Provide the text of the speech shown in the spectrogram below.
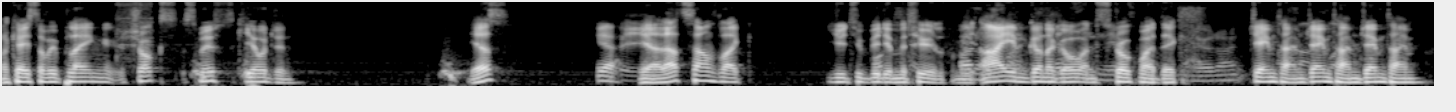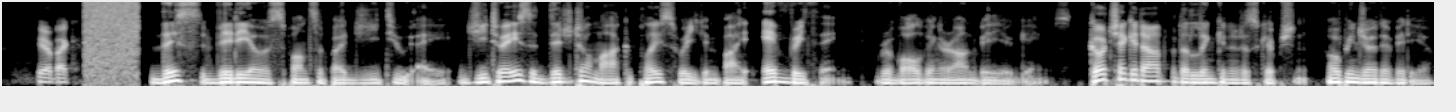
Okay, so we're playing Shox, Smithzz, Kyojin. Yes? Yeah. Yeah, that sounds like YouTube video material for me. I am gonna go and stroke my dick. Jam time, jam time, jam time. Be right back. This video is sponsored by G2A. G2A is a digital marketplace where you can buy everything revolving around video games. Go check it out with the link in the description. Hope you enjoyed the video.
